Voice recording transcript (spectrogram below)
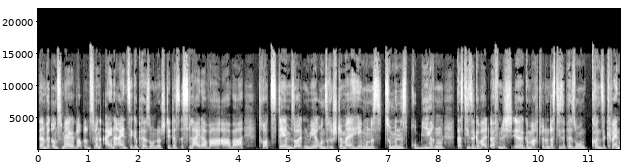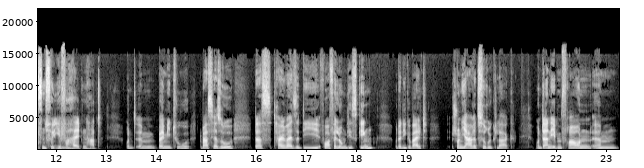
dann wird uns mehr geglaubt, als wenn eine einzige Person dort steht. Das ist leider wahr. Aber trotzdem sollten wir unsere Stimme erheben und es zumindest probieren, dass diese Gewalt öffentlich äh, gemacht wird und dass diese Person Konsequenzen für ihr mhm. Verhalten hat. Und ähm, bei MeToo war es ja so, dass teilweise die Vorfälle, um die es ging, oder die Gewalt, schon Jahre zurücklag. Und dann eben Frauen ähm,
